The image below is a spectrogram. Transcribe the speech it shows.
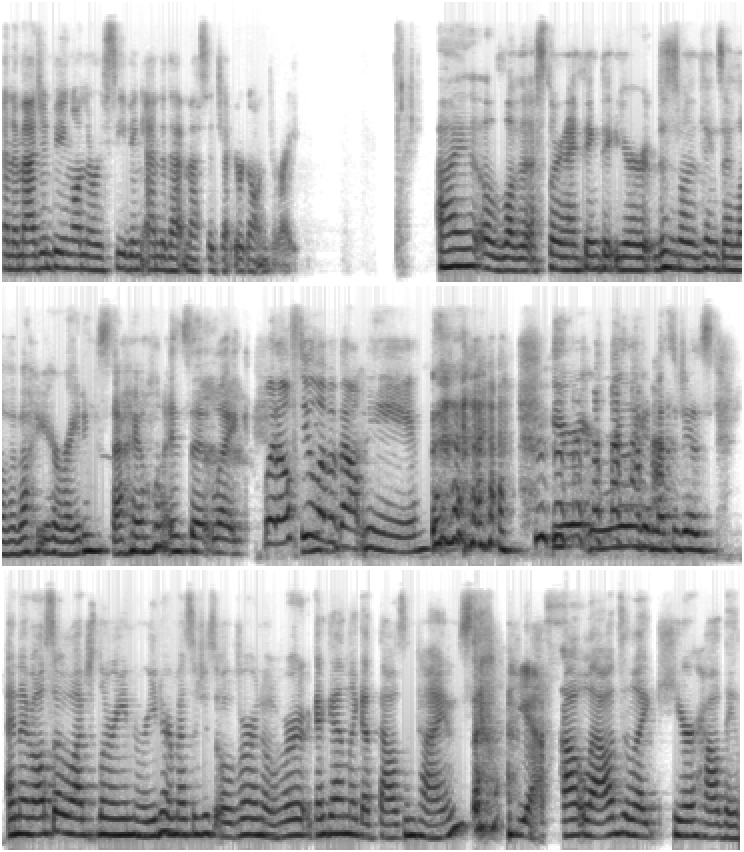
and imagine being on the receiving end of that message that you're going to write. I love this, Lauren. I think that you're, this is one of the things I love about your writing style is that like. What else do you love about me? you write really good messages. And I've also watched Lorraine read her messages over and over again, like a thousand times. Yes. out loud to like hear how they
